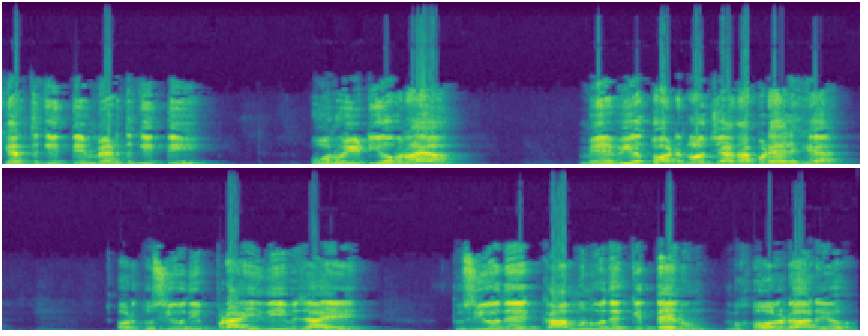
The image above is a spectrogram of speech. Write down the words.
ਕਿਰਤ ਕੀਤੀ, ਮਿਹਨਤ ਕੀਤੀ, ਉਹਨੂੰ ਈਟੀਓ ਬਣਾਇਆ। ਮੈਂ ਵੀ ਉਹ ਤੁਹਾਡੇ ਨਾਲੋਂ ਜ਼ਿਆਦਾ ਪੜ੍ਹਿਆ ਲਿਖਿਆ। ਔਰ ਤੁਸੀਂ ਉਹਦੀ ਪੜ੍ਹਾਈ ਦੀ ਬਜਾਏ ਤੁਸੀਂ ਉਹਦੇ ਕੰਮ ਨੂੰ, ਉਹਦੇ ਕਿੱਤੇ ਨੂੰ ਮਖੌਲ ਉਡਾ ਰਹੇ ਹੋ।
